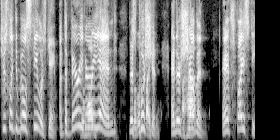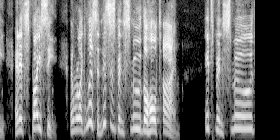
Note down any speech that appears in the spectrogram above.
Just like the Bill Steelers game. At the very, It very end, there's little spicy. pushing and there's Uh-huh. shoving and it's feisty and it's spicy. And we're like, listen, this has been smooth the whole time. It's been smooth.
